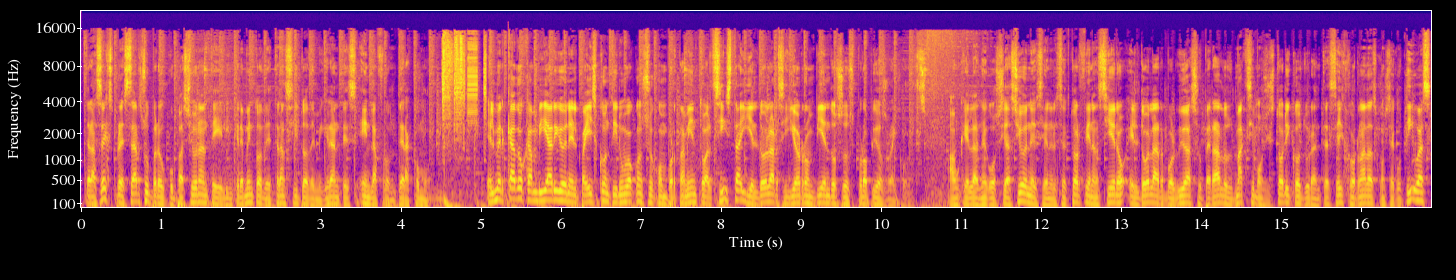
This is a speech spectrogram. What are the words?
tras expresar su preocupación ante el incremento de tránsito de migrantes en la frontera común. El mercado cambiario en el país continuó con su comportamiento alcista y el dólar siguió rompiendo sus propios récords. Aunque en las negociaciones en el sector financiero el dólar volvió a superar los máximos históricos durante seis jornadas consecutivas,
